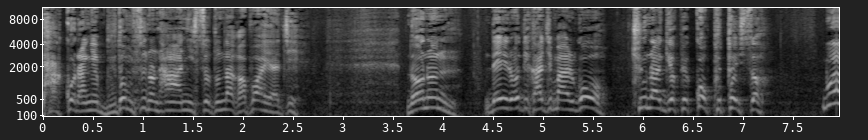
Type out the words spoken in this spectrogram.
박고랑에 무덤 쓰는 한이 있어도 나가봐야지. 너는 내일 어디 가지 말고 준하기 옆에 꼭 붙어 있어. 왜?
